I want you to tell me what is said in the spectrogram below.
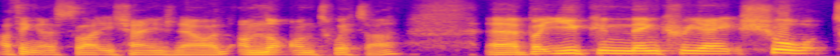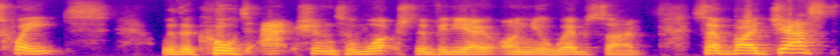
I think that's slightly changed now. I'm not on Twitter. Uh, but you can then create short tweets with a call to action to watch the video on your website. So by just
